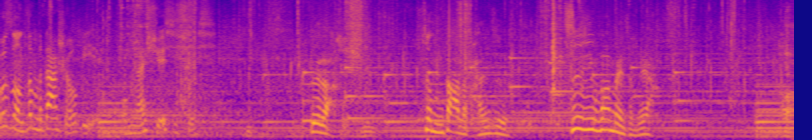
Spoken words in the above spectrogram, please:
郭总这么大手笔，我们来学习学习。对了，这么大的盘子，资金方面怎么样？啊，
